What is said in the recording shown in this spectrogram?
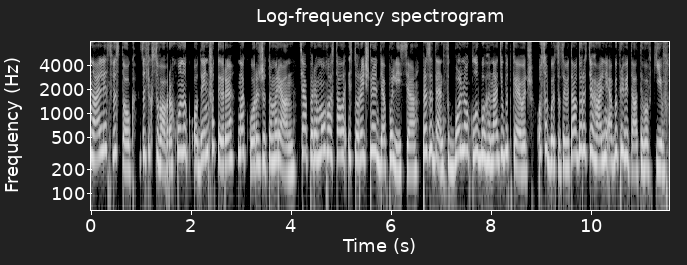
Фінальний свисток зафіксував рахунок 1-4 на користь Житомирян. Ця перемога стала історичною для Полісся. Президент футбольного клубу Геннадій Буткевич особисто завітав до роздягальні, аби привітати вовків.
